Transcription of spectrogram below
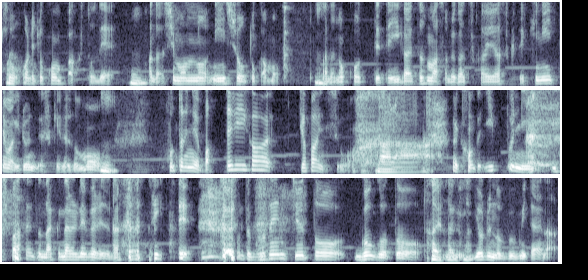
そう、割とコンパクトで、うんまだ指紋の認証とかもうんまだ残ってて、意外とまあそれが使いやすくて気に入ってはいるんですけれども、うん。本当にね、バッテリーがやばいんですよ。あ なんか本当1分に1%なくなるレベルじゃなくなっていって、本当午前中と午後と夜の部みたいな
